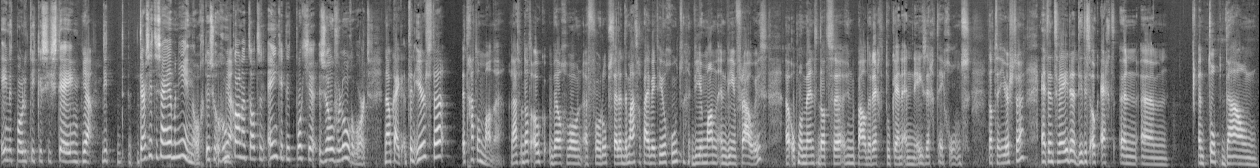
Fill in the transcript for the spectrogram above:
in het politieke systeem. Ja. Die, daar zitten zij helemaal niet in nog. Dus hoe kan het dat in één keer dit potje zo verloren wordt? Nou kijk, ten eerste, het gaat om mannen. Laten we dat ook wel gewoon uh, voorop stellen. De maatschappij weet heel goed wie een man en wie een vrouw is. Uh, op het moment dat ze hun bepaalde rechten toekennen en nee zeggen tegen ons. Dat ten eerste. En ten tweede, dit is ook echt een, um, een top-down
